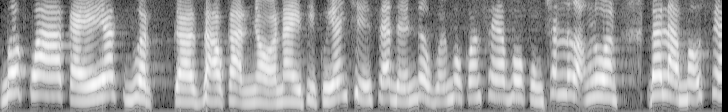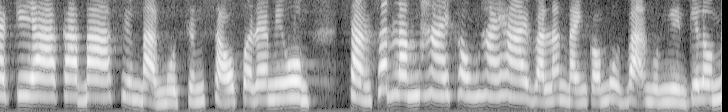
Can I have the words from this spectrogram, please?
bước qua cái vượt à, rào cản nhỏ này thì quý anh chị sẽ đến được với một con xe vô cùng chất lượng luôn. Đây là mẫu xe Kia K3 phiên bản 1.6 Premium, sản xuất năm 2022 và lăn bánh có một vạn 1000 km.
